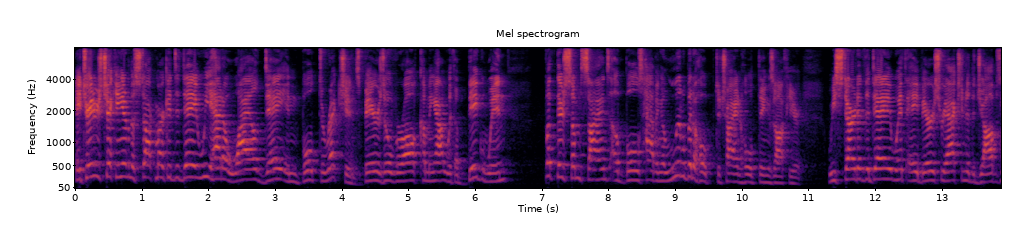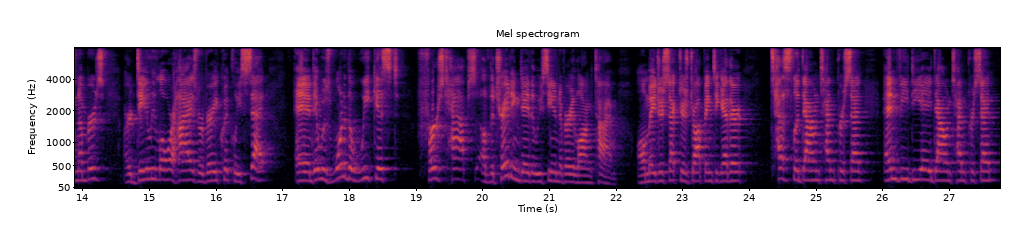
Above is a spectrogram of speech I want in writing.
Hey traders, checking in on the stock market today. We had a wild day in both directions. Bears overall coming out with a big win, but there's some signs of bulls having a little bit of hope to try and hold things off here. We started the day with a bearish reaction to the jobs numbers. Our daily lower highs were very quickly set, and it was one of the weakest first halves of the trading day that we've seen in a very long time. All major sectors dropping together. Tesla down 10%, NVDA down 10%,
